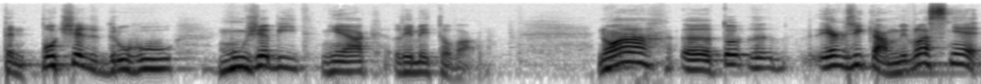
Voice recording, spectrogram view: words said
ten počet druhů může být nějak limitován. No a to, jak říkám, my vlastně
